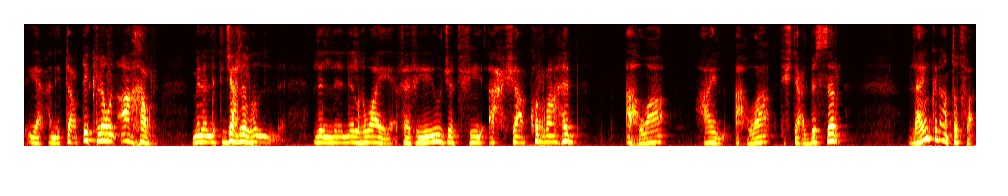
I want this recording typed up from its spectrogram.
يعني تعطيك لون آخر من الاتجاه للغ... للغواية. ففي يوجد في أحشاء كل راهب أهواء. هاي الأهواء تشتعل بالسر. لا يمكن أن تطفأ.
